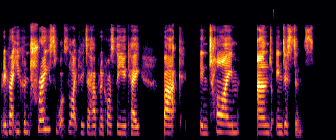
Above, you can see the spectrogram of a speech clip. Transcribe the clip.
but in fact, you can trace what's likely to happen across the UK back in time and in distance.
